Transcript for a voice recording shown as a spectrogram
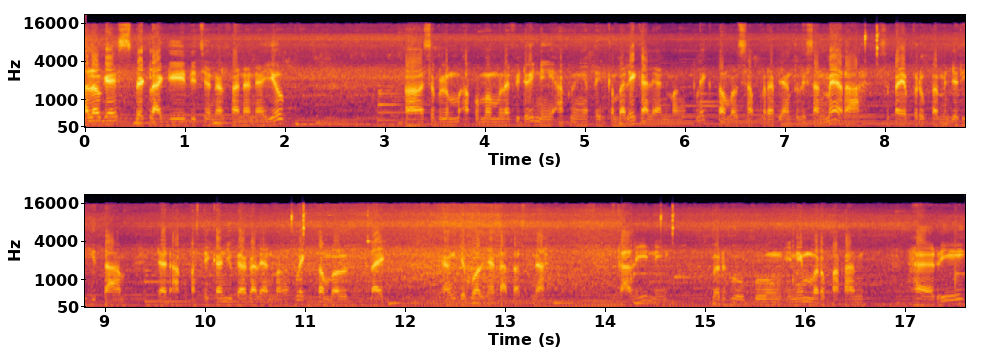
Halo guys, balik lagi di channel Fanana Yub. Uh, Sebelum aku memulai video ini, aku ingetin kembali kalian mengklik tombol subscribe yang tulisan merah Supaya berubah menjadi hitam. Dan aku pastikan juga kalian mengklik tombol like yang jempolnya ke atas. Nah, kali ini berhubung ini merupakan hari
